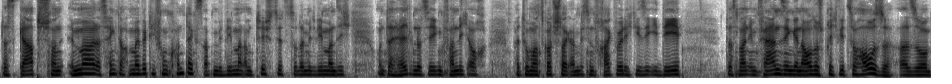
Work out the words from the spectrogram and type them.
das gab es schon immer. Das hängt auch immer wirklich vom Kontext ab, mit wem man am Tisch sitzt oder mit wem man sich unterhält. Und deswegen fand ich auch bei Thomas Gottschalk ein bisschen fragwürdig diese Idee, dass man im Fernsehen genauso spricht wie zu Hause. Also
